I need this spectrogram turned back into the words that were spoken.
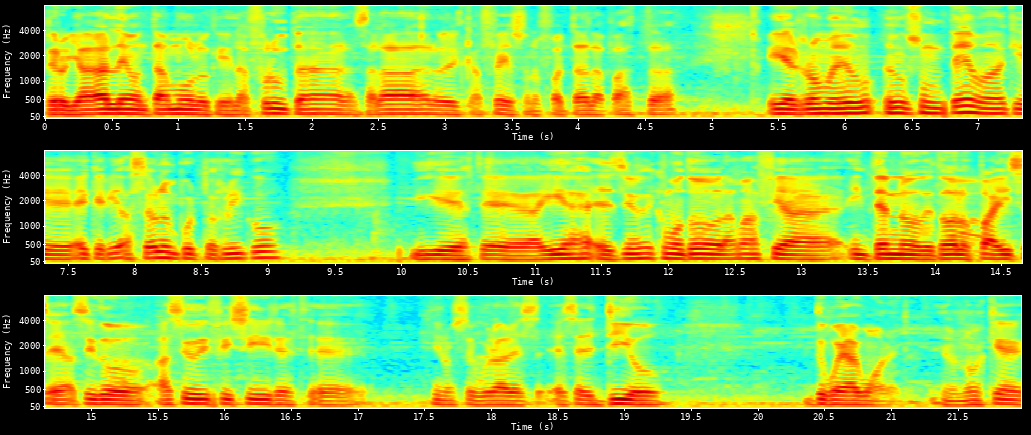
pero ya levantamos lo que es la fruta, la ensalada, lo del café, eso nos falta la pasta. Y el ron es un, es un tema que he querido hacerlo en Puerto Rico. Y este, ahí es, es como todo, la mafia interno de todos los países ha sido, ha sido difícil este, you know, asegurar ese, ese deal the way I want it. You know, no es que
